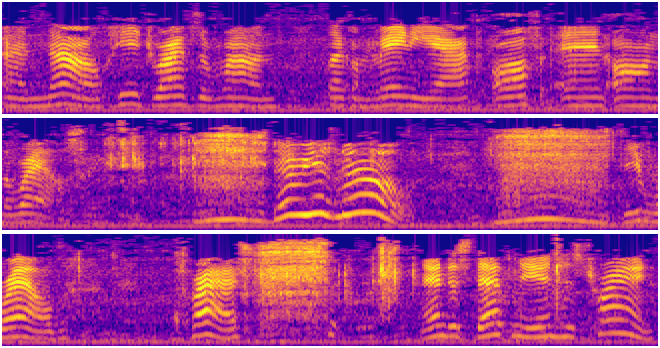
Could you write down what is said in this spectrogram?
And now he drives around like a maniac off and on the rails. there he is now. Derailed, crashed, and a Stepney in his train.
